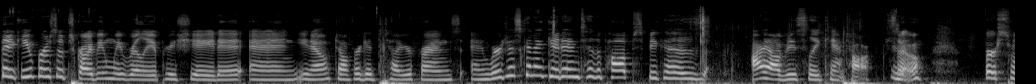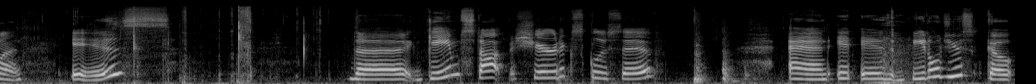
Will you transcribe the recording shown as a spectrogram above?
Thank you for subscribing. We really appreciate it. And, you know, don't forget to tell your friends. And we're just going to get into the pops because I obviously can't talk. So, No. first one is the GameStop shared exclusive. And it is Beetlejuice Go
